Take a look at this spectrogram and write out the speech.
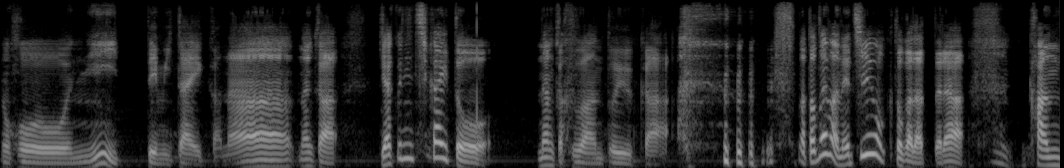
の方に行ってみたいかな。なんか、逆に近いと、なんか不安というか まあ、例えばね、中国とかだったら、漢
